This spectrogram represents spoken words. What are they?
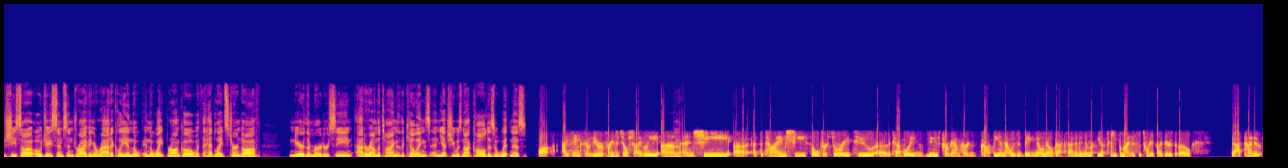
she saw O.J. Simpson driving erratically in the in the white Bronco with the headlights turned off near the murder scene at around the time of the killings, and yet she was not called as a witness. Well, I think so. You're referring to Jill Shively, um, yeah. and she, uh, at the time, she sold her story to uh, the tabloid news program Hard Copy, and that was a big no-no back then. I mean, you have to keep in mind this was 25 years ago. That kind of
